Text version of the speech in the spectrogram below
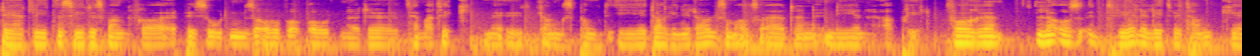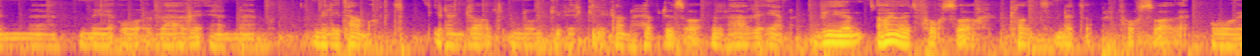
det et lite sidespang fra episodens overordnede tematikk, med utgangspunkt i dagen i dag, som altså er den 9. april. For eh, la oss dvele litt ved tanken eh, med å være en eh, militærmakt i den grad Norge virkelig kan hevdes å være en. Vi eh, har jo et forsvar kalt nettopp Forsvaret, og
